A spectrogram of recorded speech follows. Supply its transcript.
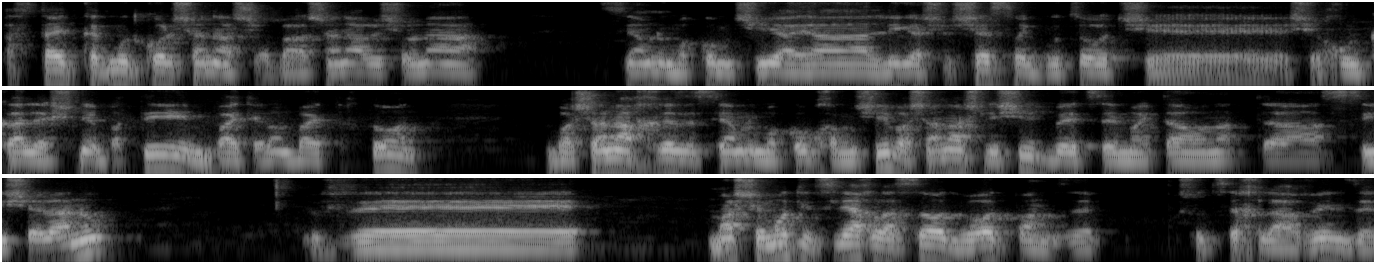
עשתה התקדמות כל שנה, בשנה הראשונה סיימנו מקום תשיעי, היה ליגה של 16 קבוצות ש... שחולקה לשני בתים, בית עליון, בית תחתון, בשנה אחרי זה סיימנו מקום חמישי, והשנה השלישית בעצם הייתה עונת השיא שלנו, ומה שמוטי הצליח לעשות, ועוד פעם, זה פשוט צריך להבין, זה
